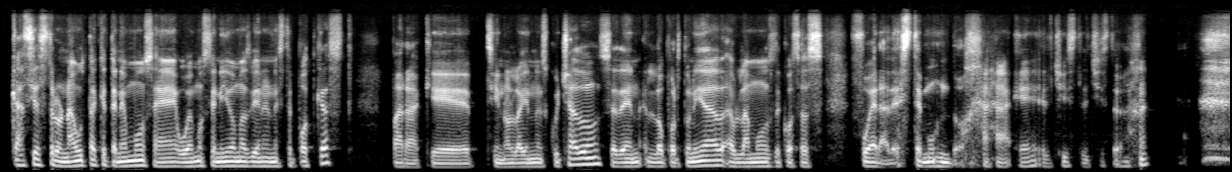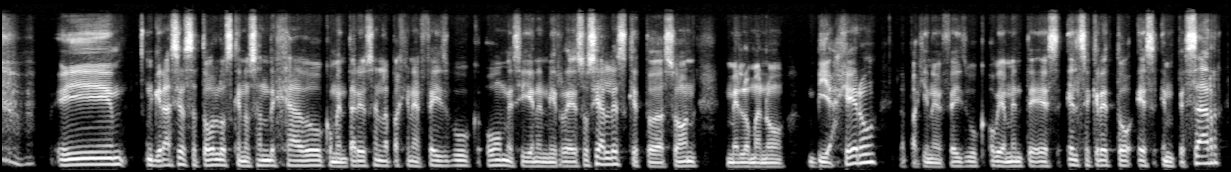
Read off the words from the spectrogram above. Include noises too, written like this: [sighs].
casi astronauta que tenemos eh, o hemos tenido más bien en este podcast para que si no lo hayan escuchado, se den la oportunidad. Hablamos de cosas fuera de este mundo. [laughs] Eh, el chiste, el chiste. y gracias a todos los que nos han dejado comentarios en la página de Facebook o me siguen en mis redes sociales, que todas son Melómano Viajero. La página de Facebook obviamente es El Secreto es Empezar.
